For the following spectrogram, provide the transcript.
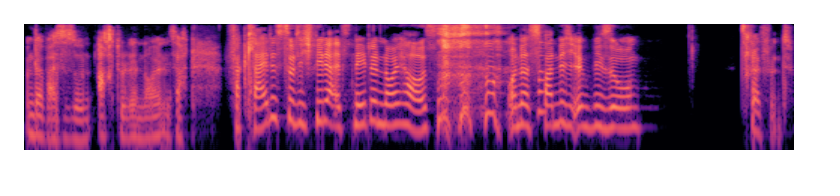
und da war sie so ein acht oder neun und sagt, verkleidest du dich wieder als Nele Neuhaus? und das fand ich irgendwie so, treffend.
